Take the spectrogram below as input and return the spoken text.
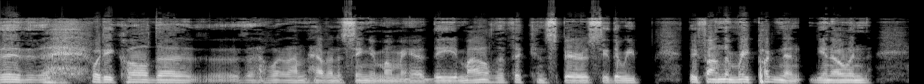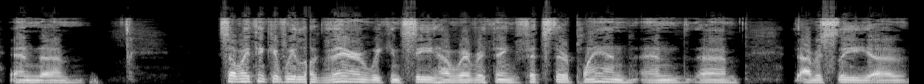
the, what he called the, the well, I'm having a senior moment here. The monolithic conspiracy. The re, they found them repugnant, you know, and and um, so I think if we look there, we can see how everything fits their plan, and um, obviously uh,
